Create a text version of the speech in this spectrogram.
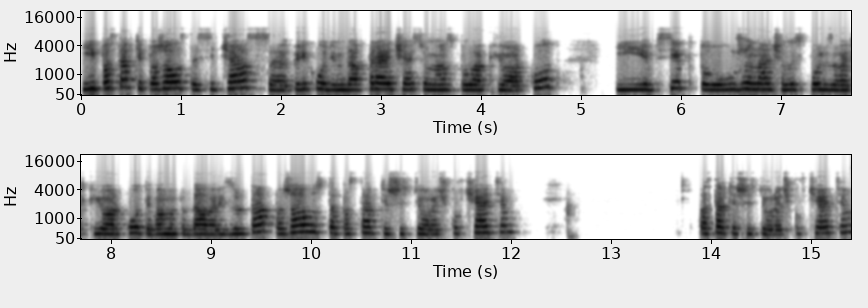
И поставьте, пожалуйста, сейчас, э, переходим, да, вторая часть у нас была QR-код. И все, кто уже начал использовать QR-код и вам это дало результат, пожалуйста, поставьте шестерочку в чате. Поставьте шестерочку в чате.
